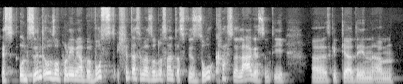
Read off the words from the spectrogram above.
Es, uns sind unsere Probleme ja bewusst. Ich finde das immer so interessant, dass wir so krass in der Lage sind. Die, äh, es gibt ja den, ähm, äh,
